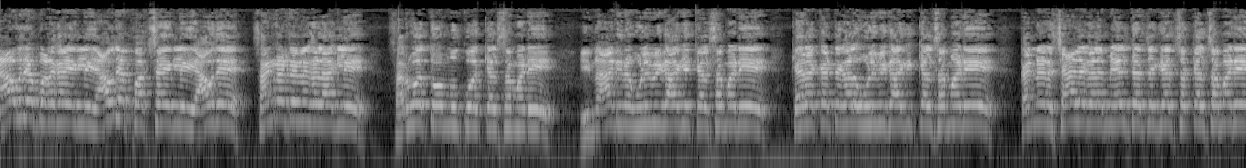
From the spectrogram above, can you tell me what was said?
ಯಾವುದೇ ಬಳಗ ಇರಲಿ, ಯಾವುದೇ ಪಕ್ಷ ಇರಲಿ, ಯಾವುದೇ ಸಂಘಟನೆಗಳಾಗಲಿ ಸರ್ವತೋಮುಖವಾಗಿ ಕೆಲಸ ಮಾಡಿ, ಈ ನಾಡಿನ ಉಳಿವಿಗಾಗಿ ಕೆಲಸ ಮಾಡಿ ಕೆರೆಕಟ್ಟೆಗಳ ಉಳಿವಿಗಾಗಿ ಕೆಲಸ ಮಾಡಿ, ಕನ್ನಡ ಶಾಲೆಗಳ ಮೇಲ್ದರ್ಜೆಗೇರಿಸೋ ಕೆಲಸ ಮಾಡಿ.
